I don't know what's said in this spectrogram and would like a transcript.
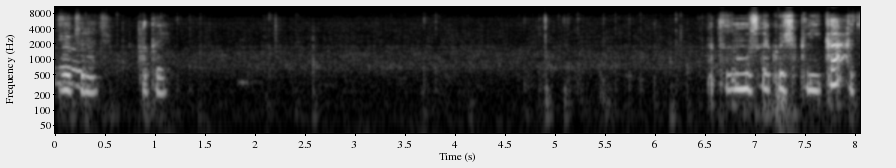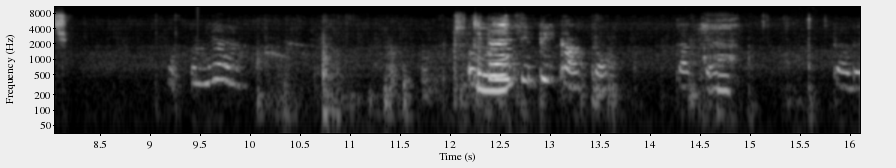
zaczynać. Okej. A to muszę jakoś klikać? Nie. Co to było? Oddaję ci. Takie. O, Wtedy.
